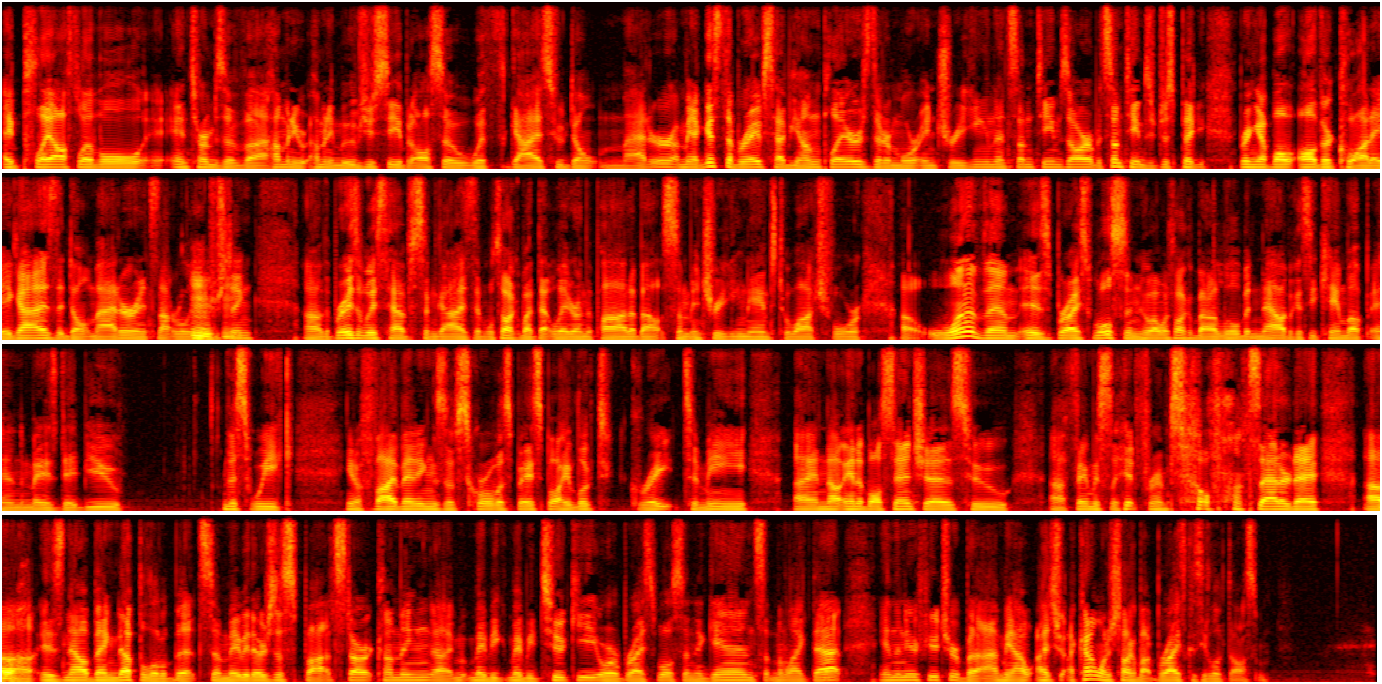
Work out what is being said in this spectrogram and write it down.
a playoff level in terms of uh, how many how many moves you see, but also with guys who don't matter. I mean, I guess the Braves have young players that are more intriguing than some teams are, but some teams are just pick, bring up all, all their quad A guys that don't matter, and it's not really mm-hmm. interesting. Uh, the Braves at least have some guys that we'll talk about that later in the pod about some intriguing names to watch for. Uh, one of them is Bryce Wilson, who I want to talk about a little bit now because he came up in the May's debut this week. You know, five innings of scoreless baseball. He looked great to me. Uh, and now Anibal Sanchez, who uh, famously hit for himself on Saturday, uh, is now banged up a little bit. So maybe there's a spot start coming. Uh, maybe maybe Touki or Bryce Wilson again, something like that in the near future. But I mean, I, I, I kind of want to talk about Bryce because he looked awesome.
